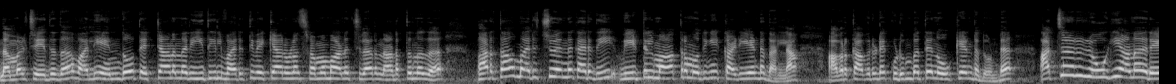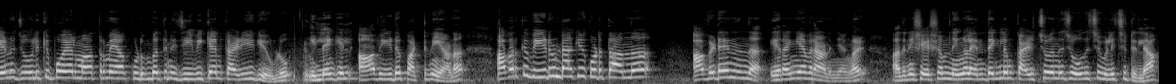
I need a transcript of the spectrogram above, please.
നമ്മൾ ചെയ്തത് വലിയ എന്തോ തെറ്റാണെന്ന രീതിയിൽ വരുത്തി വെക്കാനുള്ള ശ്രമമാണ് ചിലർ നടത്തുന്നത്. ഭർത്താവ് മരിച്ചു എന്ന് കരുതി വീട്ടിൽ മാത്രം ഒതുങ്ങി കഴിയേണ്ടതല്ല. അവർക്ക് അവരുടെ കുടുംബത്തെ നോക്കേണ്ടതുണ്ട്. അച്ഛനൊരു രോഗിയാണ്. രേണു ജോലിക്ക് പോയാൽ മാത്രമേ ആ കുടുംബത്തിന് ജീവിക്കാൻ കഴിയുകയുള്ളൂ. ഇല്ലെങ്കിൽ ആ വീട് പട്ടിണിയാണ്. അവർക്ക് വീടുണ്ടാക്കി കൊടുത്ത അന്ന് അവിടെ നിന്ന് ഇറങ്ങിയവരാണ് ഞങ്ങൾ. അതിനുശേഷം നിങ്ങൾ എന്തെങ്കിലും കഴിച്ചോ എന്ന് ചോദിച്ച് വിളിച്ചിട്ടില്ല.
